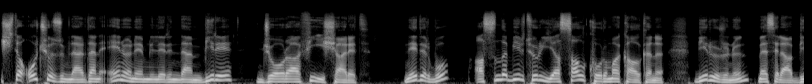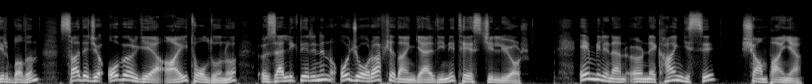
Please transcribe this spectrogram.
İşte o çözümlerden en önemlilerinden biri coğrafi işaret. Nedir bu? Aslında bir tür yasal koruma kalkanı. Bir ürünün, mesela bir balın, sadece o bölgeye ait olduğunu, özelliklerinin o coğrafyadan geldiğini tescilliyor. En bilinen örnek hangisi? Şampanya.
